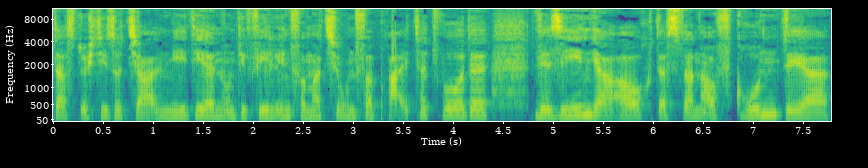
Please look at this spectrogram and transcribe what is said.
das durch die sozialen Medien und die Fehlinformation verbreitet wurde. Wir sehen ja auch, dass dann aufgrund der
